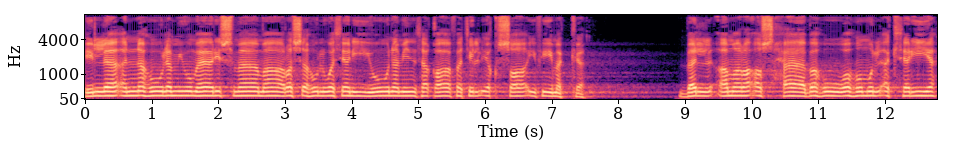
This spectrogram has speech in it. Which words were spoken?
إلا أنه لم يمارس ما مارسه الوثنيون من ثقافة الإقصاء في مكة بل أمر أصحابه وهم الأكثرية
